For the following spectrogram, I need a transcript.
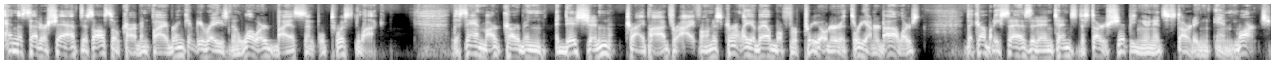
and the center shaft is also carbon fiber and can be raised and lowered by a simple twist lock. The Sandmarc Carbon Edition tripod for iPhone is currently available for pre order at $300. The company says it intends to start shipping units starting in March.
